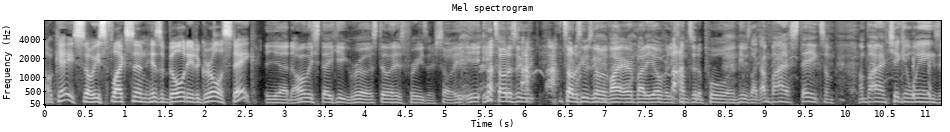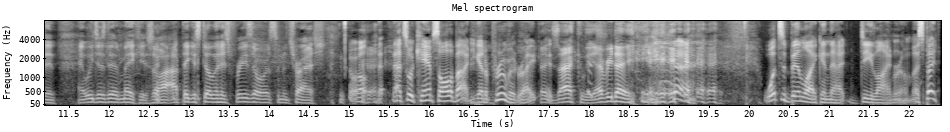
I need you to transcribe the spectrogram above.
Okay, so he's flexing his ability to grill a steak. Yeah, the only steak he grilled is still in his freezer. So he, he, he told us he, he told us he was going to invite everybody over to come to the pool, and he was like, "I'm buying steaks, I'm I'm buying chicken wings," and and we just didn't make it. So I, I think it's still in his freezer or it's in the trash. Well, that's what camp's all about. You got to prove it, right? Exactly, every day. Yeah. What's it been like in that D line room? Let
